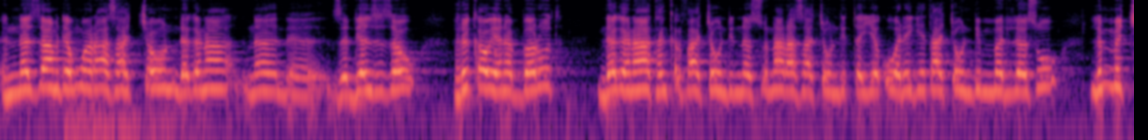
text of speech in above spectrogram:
እነዛም ደግሞ ራሳቸውን እንደገና ደንዝዘው ርቀው የነበሩት እንደገና ተንቅልፋቸው እንዲነሱና ራሳቸው እንዲጠየቁ ወደ ጌታቸው እንዲመለሱ ልምጭ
